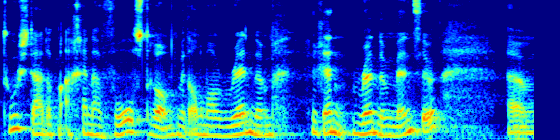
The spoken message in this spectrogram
toesta dat mijn agenda volstroomt met allemaal random, random mensen, ehm,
